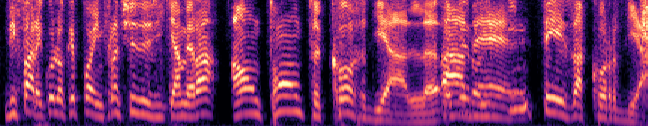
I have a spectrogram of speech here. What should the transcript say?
di fare quello che poi in francese si chiamerà entente cordiale, Ah, ovvero intesa cordiale.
